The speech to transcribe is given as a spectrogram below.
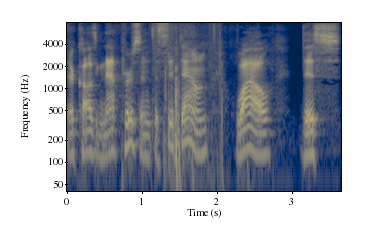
They're causing that person to sit down while this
